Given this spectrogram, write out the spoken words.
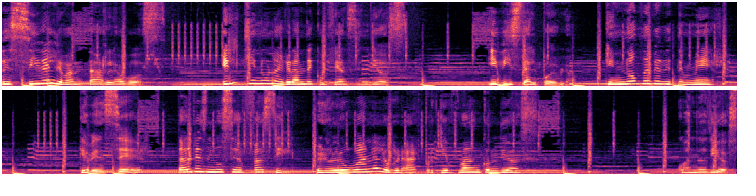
decide levantar la voz. Él tiene una grande confianza en Dios y dice al pueblo que no debe de temer, que vencer tal vez no sea fácil, pero lo van a lograr porque van con Dios. Cuando Dios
